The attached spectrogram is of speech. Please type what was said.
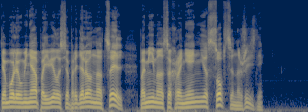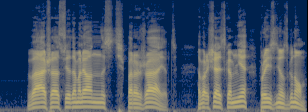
тем более у меня появилась определенная цель, помимо сохранения собственной жизни. «Ваша осведомленность поражает», — обращаясь ко мне, произнес гном.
